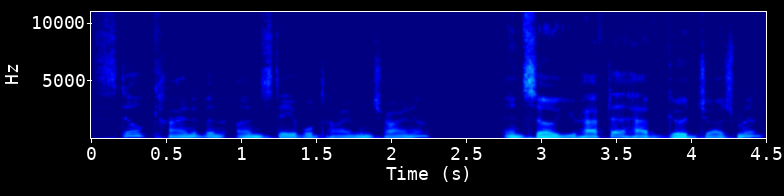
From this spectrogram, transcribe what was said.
still kind of an unstable time in China. And so you have to have good judgment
